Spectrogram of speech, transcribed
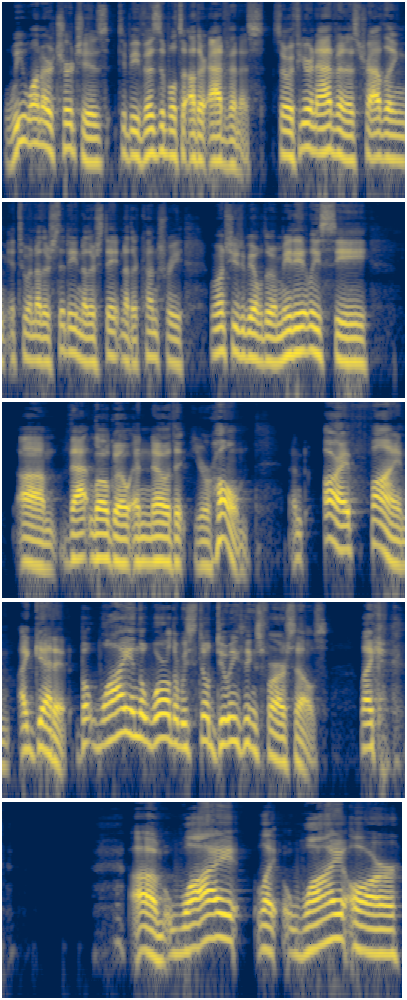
we want our churches to be visible to other Adventists. So if you're an Adventist traveling to another city, another state, another country, we want you to be able to immediately see um, that logo and know that you're home. And all right, fine, I get it. But why in the world are we still doing things for ourselves? Like, um, why, like, why are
